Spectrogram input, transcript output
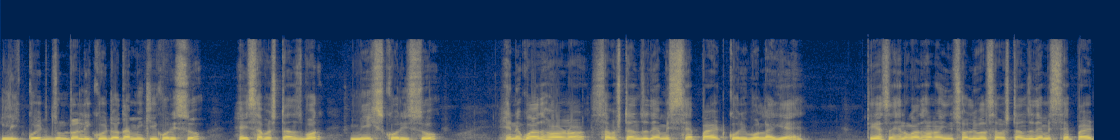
লিকুইড যোনটো লিকুইডত আমি কি কৰিছোঁ সেই ছাবষ্টান্সবোৰ মিক্স কৰিছোঁ সেনেকুৱা ধৰণৰ ছাবষ্টান্স যদি আমি ছেপাৰেট কৰিব লাগে ঠিক আছে সেনেকুৱা ধৰণৰ ইনচলিবল ছাবষ্টান্স যদি আমি ছেপাৰেট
